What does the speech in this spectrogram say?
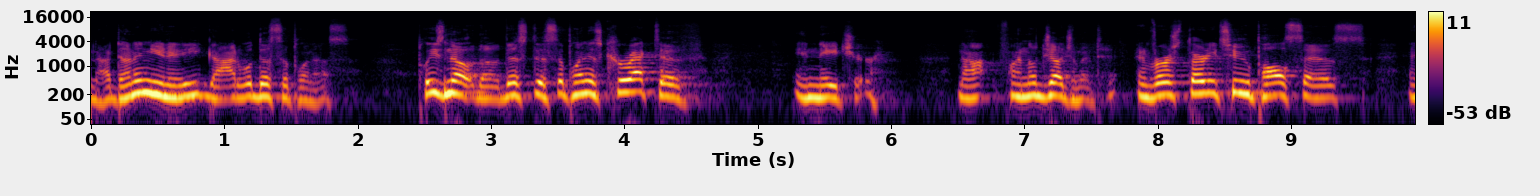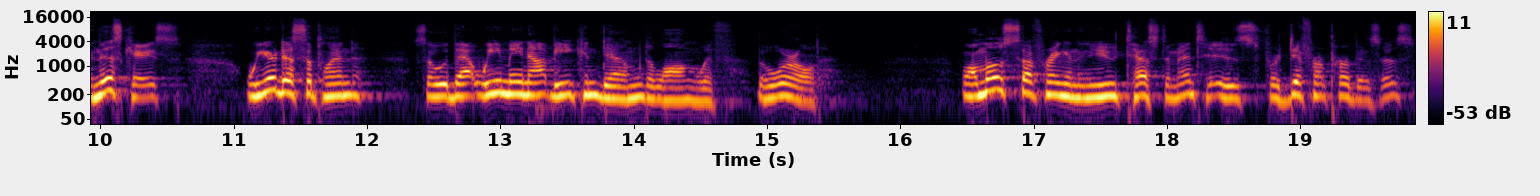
Not done in unity, God will discipline us. Please note, though, this discipline is corrective in nature, not final judgment. In verse 32, Paul says, in this case, we are disciplined so that we may not be condemned along with the world. While most suffering in the New Testament is for different purposes,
